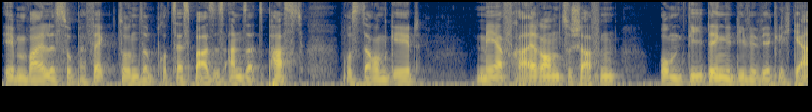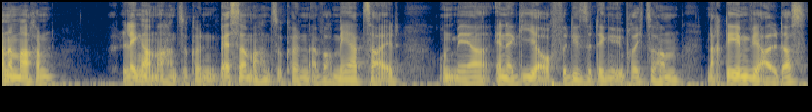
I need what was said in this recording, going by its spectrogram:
eben weil es so perfekt zu unserem Prozessbasisansatz passt, wo es darum geht, mehr Freiraum zu schaffen, um die Dinge, die wir wirklich gerne machen, länger machen zu können, besser machen zu können, einfach mehr Zeit und mehr Energie auch für diese Dinge übrig zu haben, nachdem wir all das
